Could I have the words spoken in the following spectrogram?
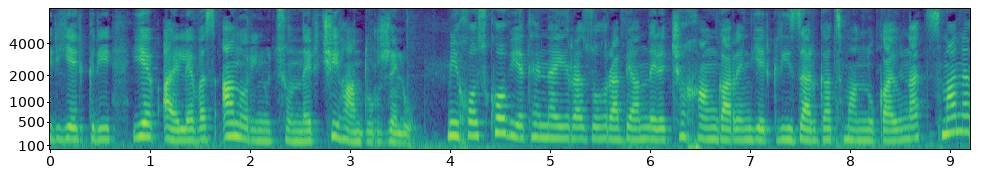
իր երկրի եւ այլևս անօրինություններ չի հանդուրժելու։ Մի խոսքով, եթե Նաիրա Զոհրաբյանները չխանգարեն երկրի զարգացմանն ու կայունացմանը,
